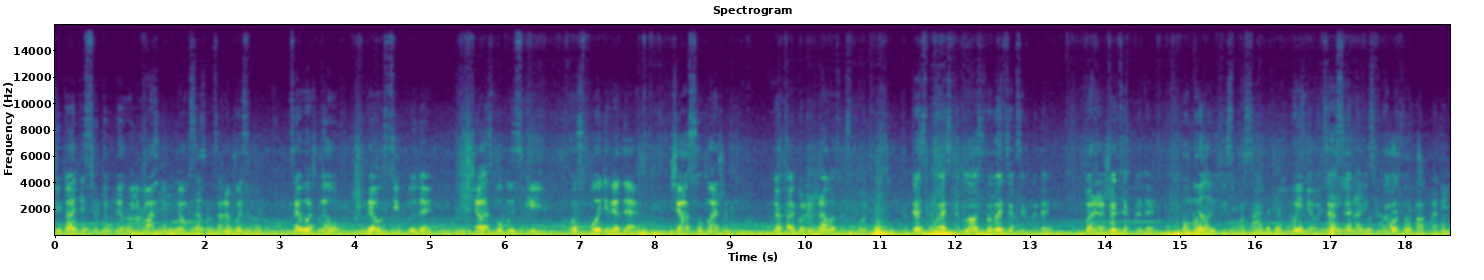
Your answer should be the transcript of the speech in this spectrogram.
Читайте святу книгу Євангелію, там все про це написано. Це важливо для усіх людей. Час був близький, Господь гряде, час обмежений. Нехай береже вас Господь. Отець Небесний, благослови цих всіх людей, бережи цих людей, помилуй і спаси. В ім'я Отця, Сина і Святого Духа. Амінь.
